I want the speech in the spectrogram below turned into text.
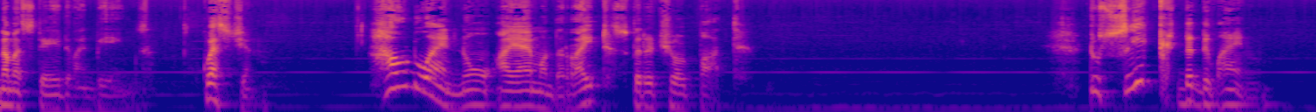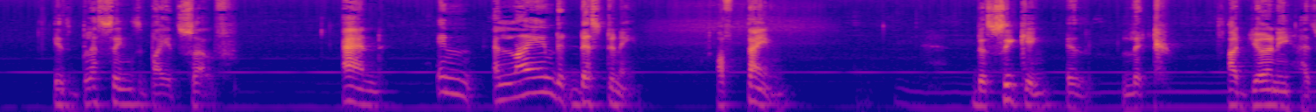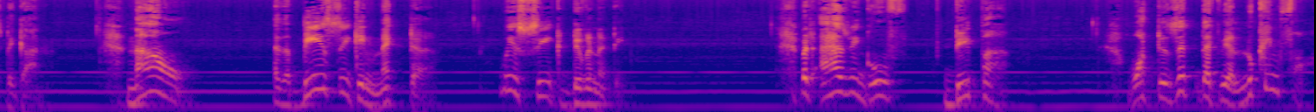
Namaste, divine beings. Question How do I know I am on the right spiritual path? To seek the divine is blessings by itself and in aligned destiny of time the seeking is lit our journey has begun now as a bee seeking nectar we seek divinity but as we go deeper what is it that we are looking for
